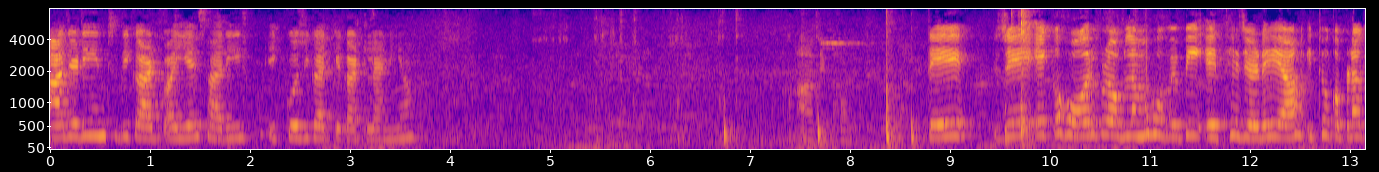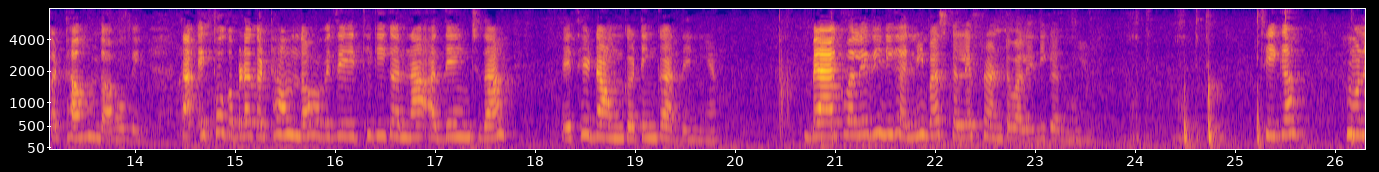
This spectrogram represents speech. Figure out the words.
ਆ ਜਿਹੜੀ ਇੰਚ ਦੀ ਕਾਟ ਪਾਈ ਹੈ ਸਾਰੀ ਇੱਕੋ ਜੀ ਕਰਕੇ ਕੱਟ ਲੈਣੀ ਆ। ਆ ਦੇਖੋ। ਤੇ ਜੇ ਇੱਕ ਹੋਰ ਪ੍ਰੋਬਲਮ ਹੋਵੇ ਵੀ ਇੱਥੇ ਜਿਹੜੇ ਆ, ਇੱਥੋਂ ਕਪੜਾ ਇਕੱਠਾ ਹੁੰਦਾ ਹੋਵੇ, ਤਾਂ ਇੱਥੋਂ ਕਪੜਾ ਇਕੱਠਾ ਹੁੰਦਾ ਹੋਵੇ ਤੇ ਇੱਥੇ ਕੀ ਕਰਨਾ, ਅੱਧੇ ਇੰਚ ਦਾ ਇੱਥੇ ਡਾਊਨ ਕਟਿੰਗ ਕਰ ਦੇਣੀ ਆ। ਬੈਕ ਵਾਲੇ ਦੀ ਨਹੀਂ ਕਰਨੀ, ਬਸ ਕੱਲੇ ਫਰੰਟ ਵਾਲੇ ਦੀ ਕਰਨੀ ਆ। ਠੀਕ ਆ? ਹੁਣ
